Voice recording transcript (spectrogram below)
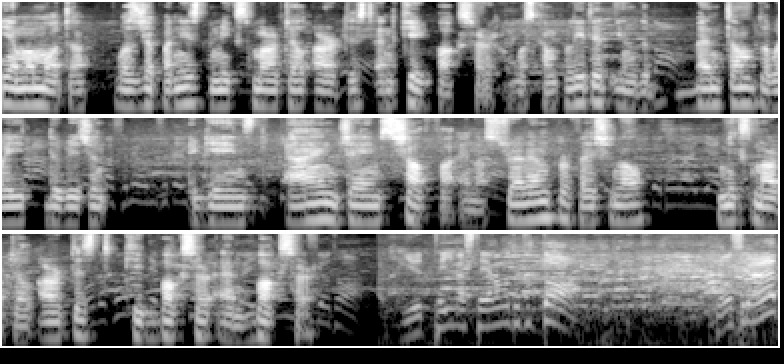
Yamamoto was Japanese mixed martial artist and kickboxer was completed in the bantamweight division against Ian James Shafa, an Australian professional mixed martial artist, kickboxer and boxer. 言っていました山本キッドどうするさ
